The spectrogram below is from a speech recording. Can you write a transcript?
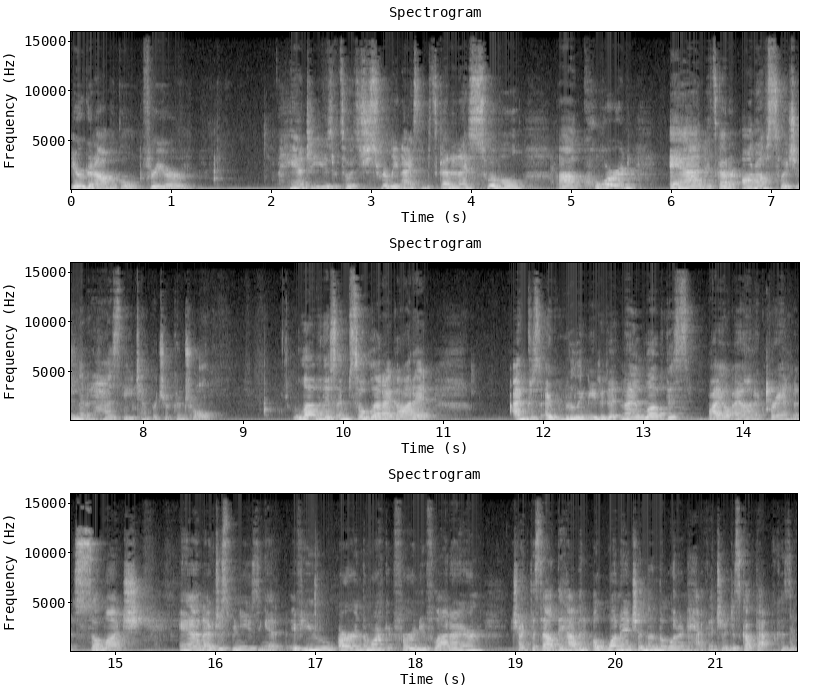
ergonomical for your hand to use it. So it's just really nice. And it's got a nice swivel uh, cord and it's got an on-off switch and then it has the temperature control. Love this. I'm so glad I got it. I'm just, I really needed it and I love this Bioionic brand so much and I've just been using it. If you are in the market for a new flat iron, check this out. They have a one inch and then the one and a half inch. I just got that because it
